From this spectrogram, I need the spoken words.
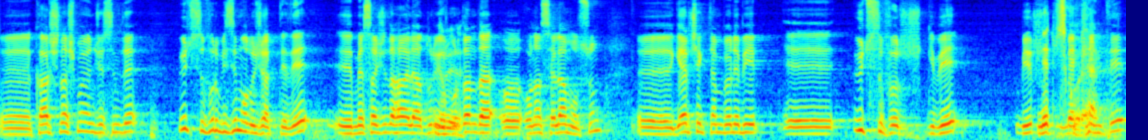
Ee, karşılaşma öncesinde 3-0 bizim olacak dedi. Ee, mesajı da hala duruyor. Duruyor. Buradan da e, ona selam olsun. Ee, gerçekten böyle bir e, 3-0 gibi bir Net bir skor yani. beklenti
